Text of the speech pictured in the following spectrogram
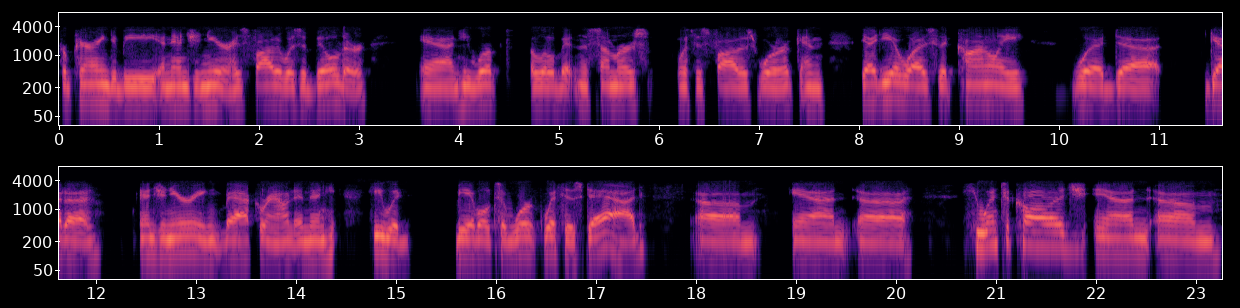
preparing to be an engineer. His father was a builder, and he worked a little bit in the summers with his father's work. And the idea was that Connelly would uh, get a engineering background, and then he, he would be able to work with his dad. Um, and uh, he went to college, and um,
